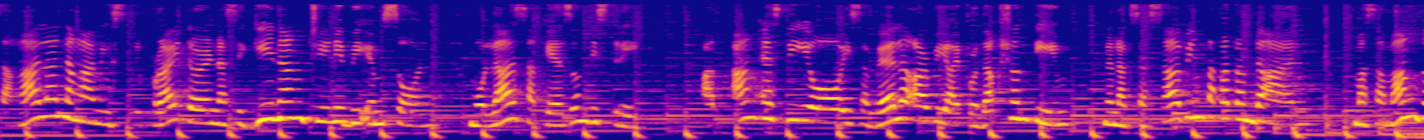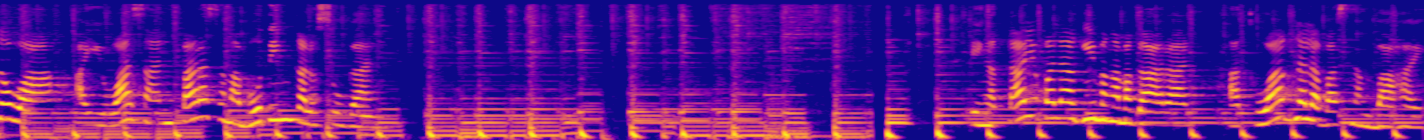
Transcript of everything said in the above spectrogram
Sa ng aming scriptwriter na si Ginang Ginny B. Emson mula sa Quezon District at ang SDO Isabela RBI Production Team na nagsasabing pakatandaan, masamang gawa ay iwasan para sa mabuting kalusugan. Ingat tayo palagi mga mag-aaral at huwag lalabas ng bahay.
